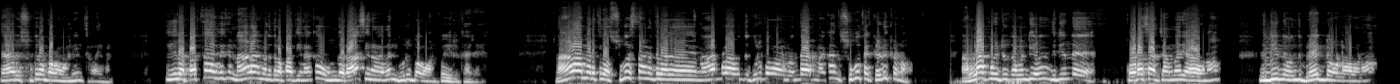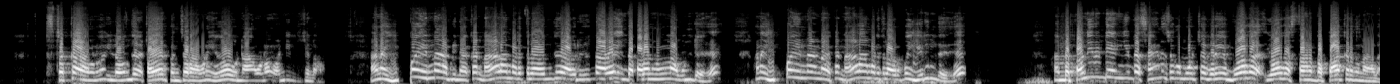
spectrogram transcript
யாரு? சுக்கர பகவானின் தலைவன். இதுல பத்தாவதுக்கு நாலாம் இடத்துல பாத்தீங்கன்னாக்கா உங்க ராசிநாதன் குரு பகவான் போயிருக்காரு. நாலாம் இடத்துல சுகஸ்தானத்துல நார்மலா வந்து குரு பகவான் வந்தாருனாக்கா அந்த சுகத்தை கெடுக்கணும். நல்லா போயிட்டு இருக்க வண்டி வந்து திடீர்னு கொடசாச்சா மாதிரி ஆகணும். திடீர்னு வந்து பிரேக் டவுன் ஆகணும். ஸ்டக் ஆகணும். இல்ல வந்து டயர் பஞ்சர் ஆகணும். ஏதோ ஒன்று ஆகணும். வண்டி நிக்கணும். ஆனா இப்ப என்ன அப்படின்னாக்கா நாலாம் இடத்துல வந்து அவர் இருந்தாலே இந்த பலன்கள்லாம் உண்டு. ஆனா இப்ப என்னன்னாக்கா நாலாம் இடத்துல அவர் போய் இருந்து அந்த பன்னிரெண்டு என்கின்ற சயன மோட்சம் வரைய போக யோக ஸ்தானத்தை பாக்குறதுனால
